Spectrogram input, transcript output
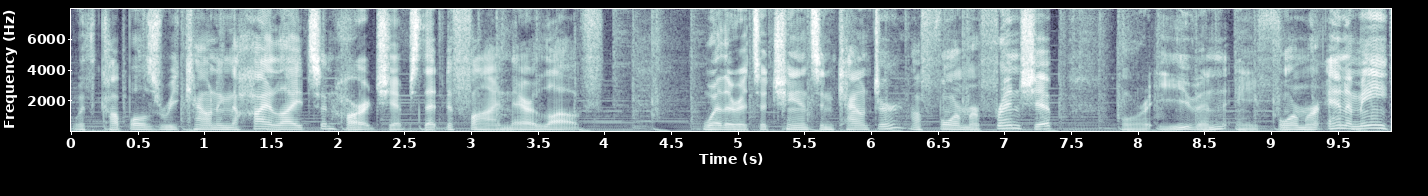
with couples recounting the highlights and hardships that define their love. Whether it's a chance encounter, a former friendship, or even a former enemy,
